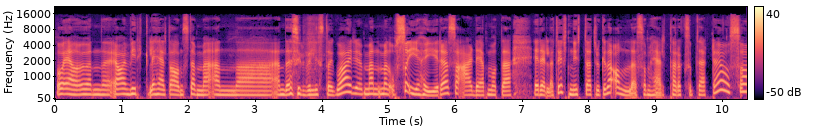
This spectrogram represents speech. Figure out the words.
og er jo en, ja, en, virkelig helt annen stemme enn en det Sylvi Listhaug var. Men, men, også i Høyre så er det på en måte relativt nytt. Jeg tror ikke det er alle som helt har akseptert det. Og så,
